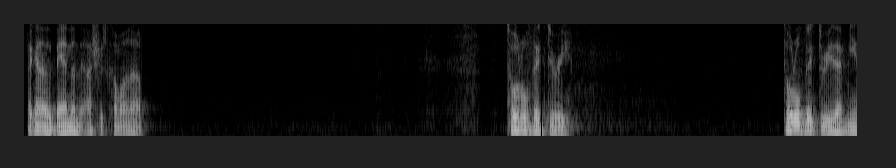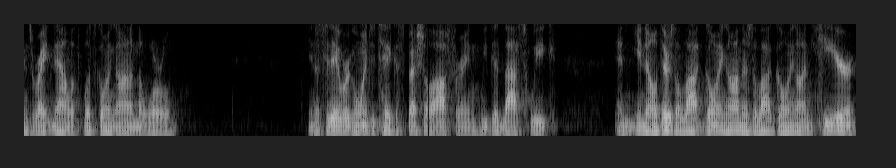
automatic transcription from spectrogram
If I can have the band and the ushers come on up. Total victory. Total victory, that means right now with what's going on in the world. You know, today we're going to take a special offering. We did last week. And, you know, there's a lot going on. There's a lot going on here.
